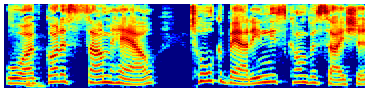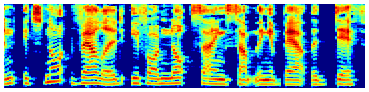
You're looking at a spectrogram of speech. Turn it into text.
or I've got to somehow talk about in this conversation. It's not valid if I'm not saying something about the death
